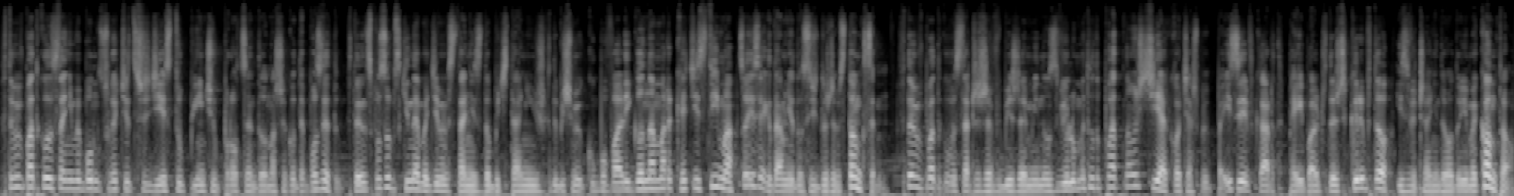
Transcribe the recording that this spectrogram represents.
W tym wypadku dostaniemy bonus, słuchajcie, 35% do naszego depozytu. W ten sposób skina będziemy w stanie zdobyć taniej niż gdybyśmy kupowali go na markecie Steama, co jest jak dla mnie dosyć dużym stonksem. W tym wypadku wystarczy, że wybierzemy jedną z wielu metod płatności, jak chociażby PaySafeCard, PayPal czy też krypto i zwyczajnie doładujemy konto.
